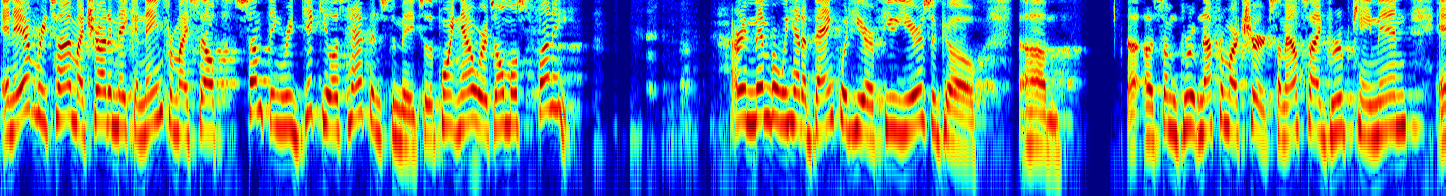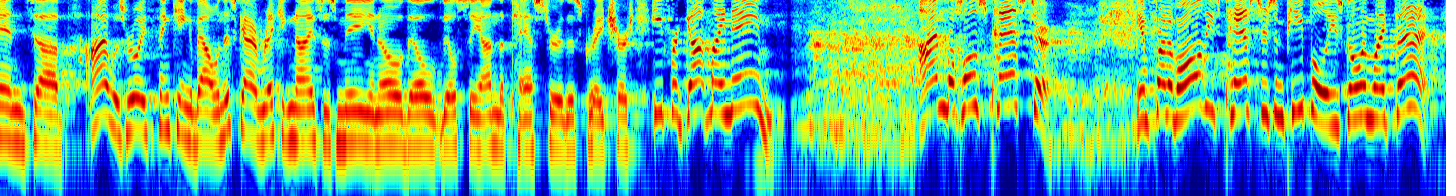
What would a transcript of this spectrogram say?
And every time I try to make a name for myself, something ridiculous happens to me to the point now where it's almost funny. I remember we had a banquet here a few years ago. Um, uh, uh, some group, not from our church, some outside group came in, and uh, I was really thinking about when this guy recognizes me, you know, they'll they'll see I'm the pastor of this great church. He forgot my name. I'm the host pastor. In front of all these pastors and people, he's going like that.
